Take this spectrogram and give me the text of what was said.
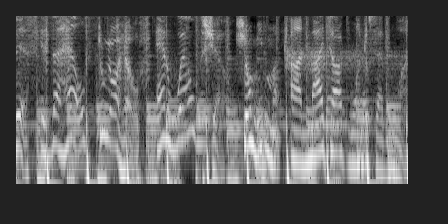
This is the Health To your health. and Wealth Show Show me the money. on My Talk 1071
